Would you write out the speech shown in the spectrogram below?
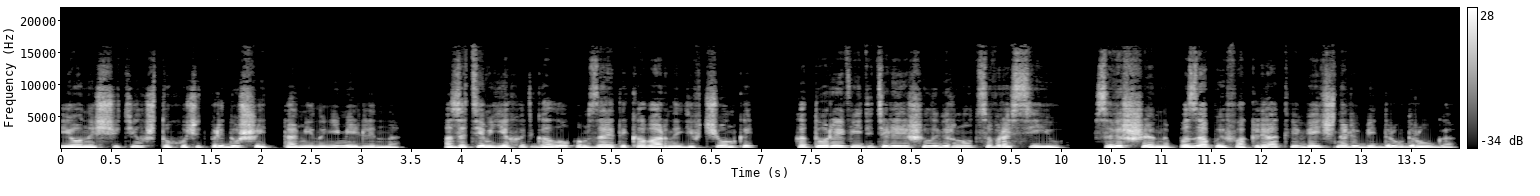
и он ощутил, что хочет придушить Тамину немедленно, а затем ехать галопом за этой коварной девчонкой, которая, видите ли, решила вернуться в Россию, совершенно позабыв о клятве вечно любить друг друга.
